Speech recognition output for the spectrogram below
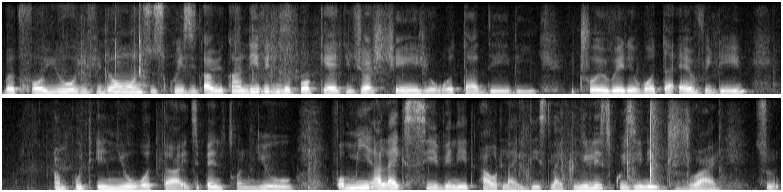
But for you if you don't want to squeeze it out you can leave it in the bucket. You just change your water daily. You throw away the water every day and put in new water. It depends on you. For me i like sieving it out like this like really squeezing it dry to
